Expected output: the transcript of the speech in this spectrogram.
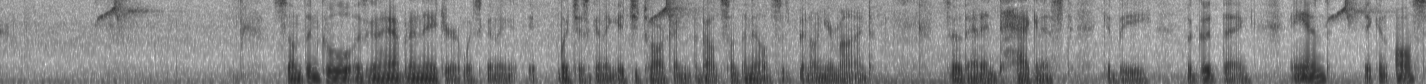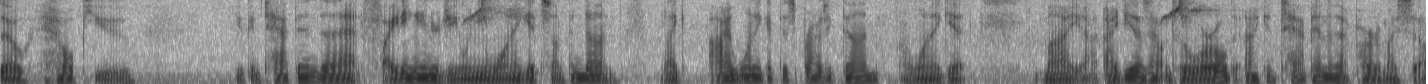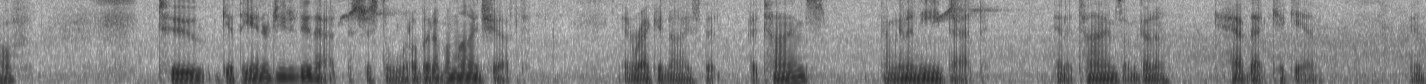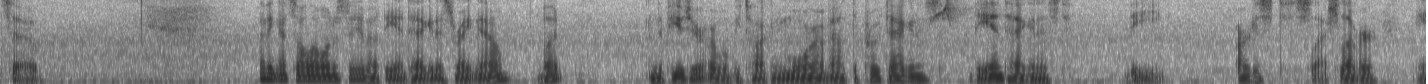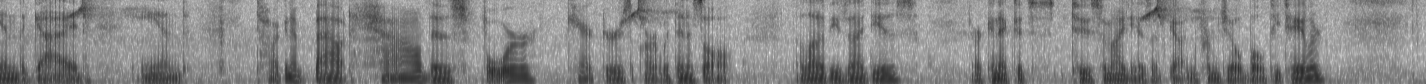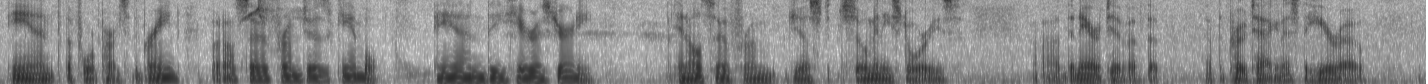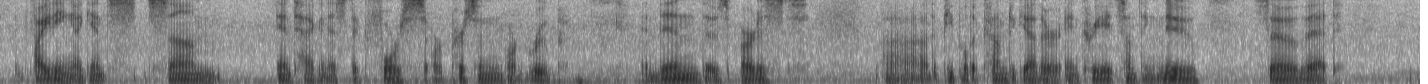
something cool is to happen in nature, which is to which is to get you talking about something else that's been on your mind. So that antagonist could be a good thing, and it can also help you. You can tap into that fighting energy when you want to get something done. Like I want to get this project done. I want to get my uh, ideas out into the world, and I can tap into that part of myself to get the energy to do that. It's just a little bit of a mind shift and recognize that at times I'm going to need that, and at times I'm going to have that kick in. And so I think that's all I want to say about the antagonist right now. But in the future, I will be talking more about the protagonist, the antagonist, the artist slash lover, and the guide, and talking about how those four characters are within us all. A lot of these ideas are connected to some ideas I've gotten from Jill Bolte Taylor and the four parts of the brain, but also from Joseph Campbell and the hero's journey, and also from just so many stories. Uh, the narrative of the of the protagonist, the hero, fighting against some antagonistic force or person or group. And then those artists, uh, the people that come together and create something new so that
